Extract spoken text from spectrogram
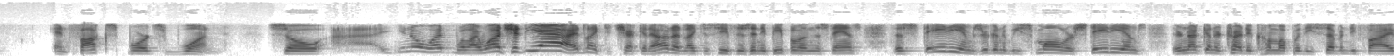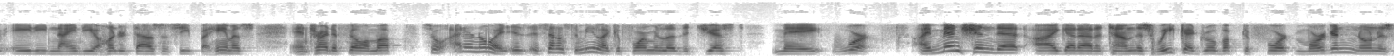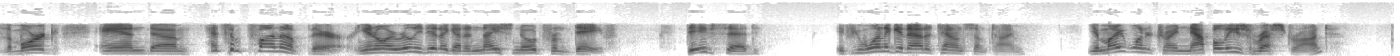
and Fox Sports 1. So, uh, you know what? Will I watch it? Yeah, I'd like to check it out. I'd like to see if there's any people in the stands. The stadiums are going to be smaller stadiums. They're not going to try to come up with these 75, 80, 90, 100,000 seat behemoths and try to fill them up. So, I don't know. It, it sounds to me like a formula that just may work. I mentioned that I got out of town this week. I drove up to Fort Morgan, known as the Morgue and um, had some fun up there. You know, I really did. I got a nice note from Dave. Dave said, if you want to get out of town sometime, you might want to try Napoli's restaurant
